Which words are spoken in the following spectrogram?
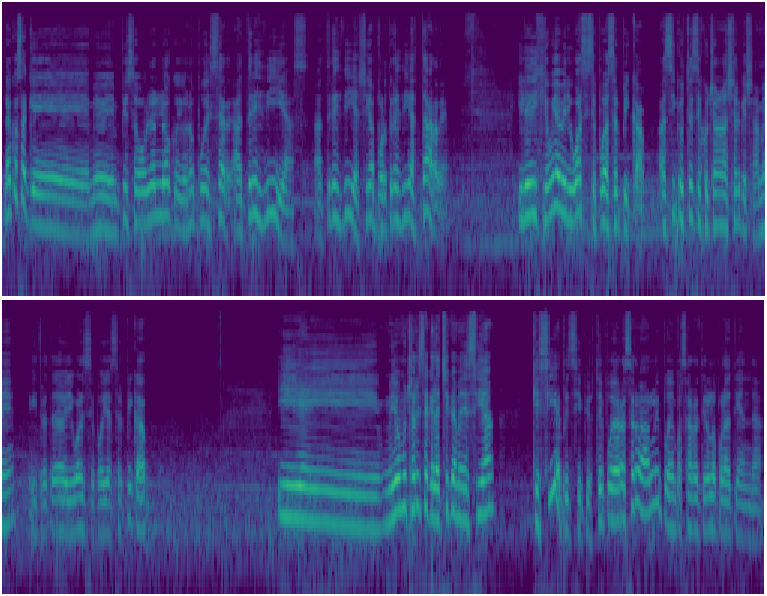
La cosa que me empiezo a volver loco, digo, no puede ser, a tres días, a tres días, llega por tres días tarde. Y le dije, voy a averiguar si se puede hacer pick-up. Así que ustedes escucharon ayer que llamé y traté de averiguar si se podía hacer pick-up. Y, me dio mucha risa que la chica me decía que sí al principio, usted puede reservarlo y pueden pasar a retirarlo por la tienda.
